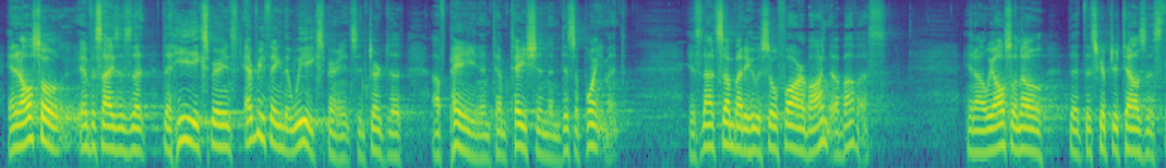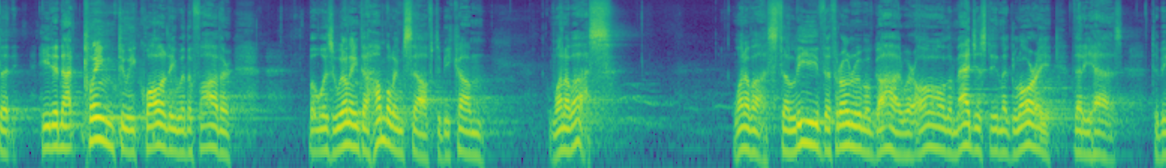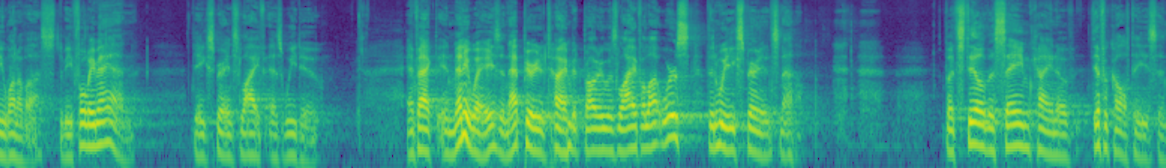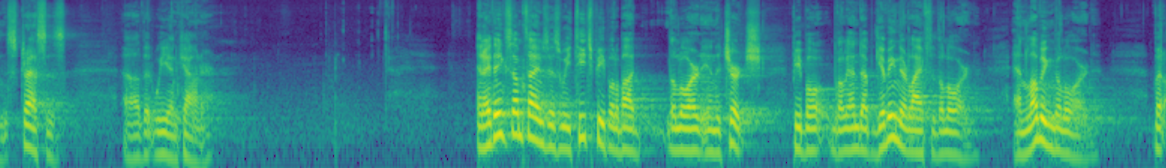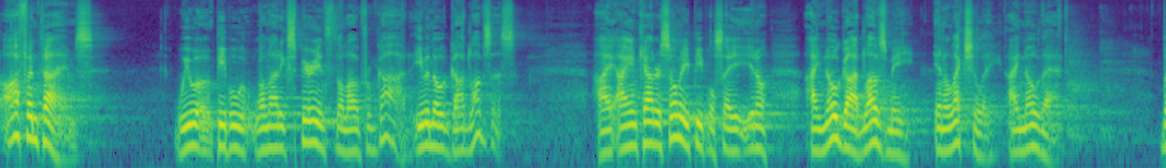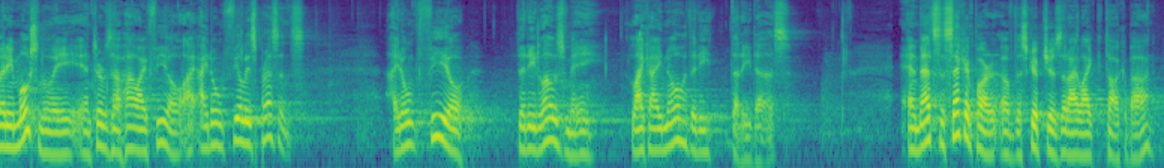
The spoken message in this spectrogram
And it also emphasizes that, that He experienced everything that we experience in terms of, of pain and temptation and disappointment. It's not somebody who's so far above, above us. You know, we also know that the scripture tells us that he did not cling to equality with the Father, but was willing to humble himself to become one of us. One of us, to leave the throne room of God where all the majesty and the glory that he has, to be one of us, to be fully man, to experience life as we do. In fact, in many ways, in that period of time, it probably was life a lot worse than we experience now. But still, the same kind of difficulties and stresses uh, that we encounter. And I think sometimes as we teach people about the Lord in the church, people will end up giving their life to the Lord and loving the Lord. But oftentimes, we will, people will not experience the love from God, even though God loves us. I, I encounter so many people say, you know, I know God loves me intellectually, I know that. But emotionally, in terms of how I feel, I, I don't feel His presence. I don't feel that He loves me like I know that He, that he does. And that's the second part of the scriptures that I like to talk about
